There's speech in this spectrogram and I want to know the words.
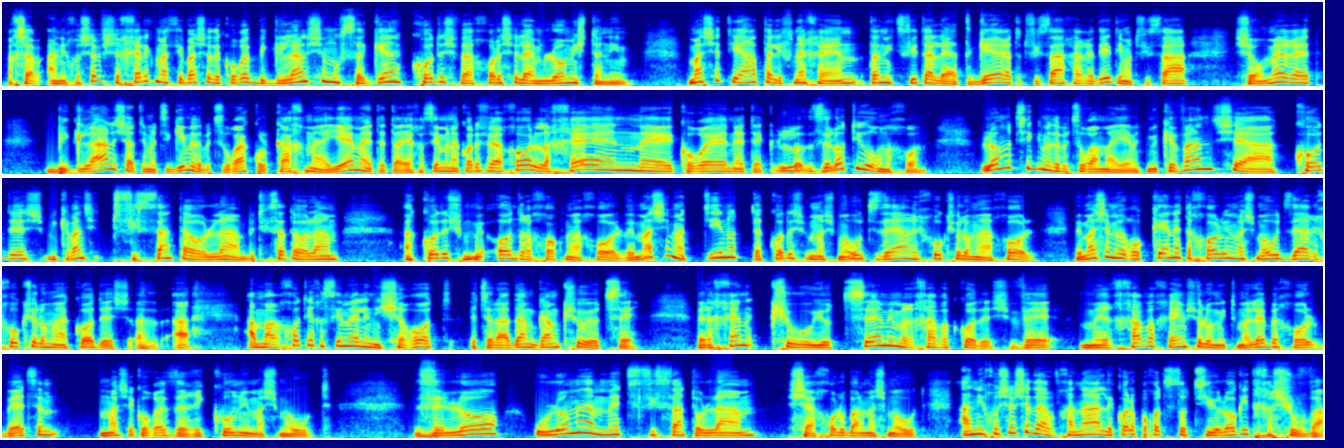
עכשיו, אני חושב שחלק מהסיבה שזה קורה בגלל שמושגי הקודש והחול שלהם לא משתנים. מה שתיארת לפני כן, אתה ניסית לאתגר את התפיסה החרדית עם התפיסה שאומרת, בגלל שאתם מציגים את זה בצורה כל כך מאיימת, את היחסים בין הקודש והחול, לכן uh, קורה נתק. לא, זה לא תיאור נכון. לא מציגים את זה בצורה מאיימת, מכיוון שהקודש, מכיוון שתפיסת העולם, בתפיסת העולם, הקודש מאוד רחוק מהחול, ומה שמטעין את הקודש במשמעות זה הריחוק שלו מהחול, ומה שמרוקן את החול במשמעות זה הריחוק שלו מהקודש. אז המערכות יחסים האלה נשארות אצל האדם גם כשהוא יוצא. ולכן כשהוא יוצא ממרחב הקודש ומרחב החיים שלו מתמלא בחול, בעצם מה שקורה זה ריקון ממשמעות. זה לא, הוא לא מאמץ תפיסת עולם שהחול הוא בעל משמעות. אני חושב שזו הבחנה לכל הפחות סוציולוגית חשובה.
